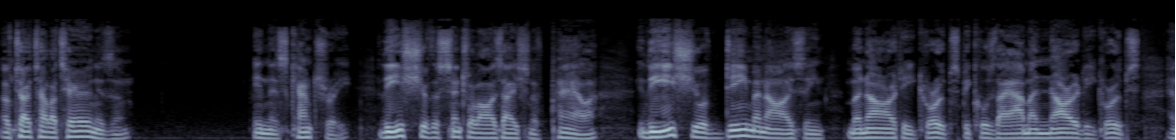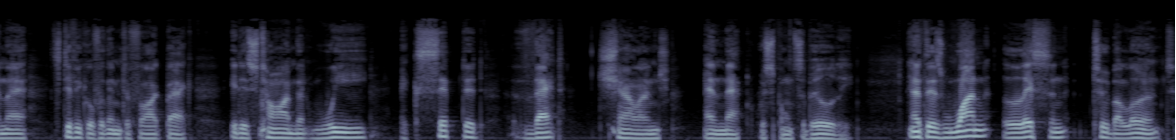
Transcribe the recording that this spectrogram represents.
of totalitarianism in this country, the issue of the centralisation of power, the issue of demonising minority groups because they are minority groups and it's difficult for them to fight back. It is time that we accepted that challenge and that responsibility. And if there's one lesson to be learnt,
